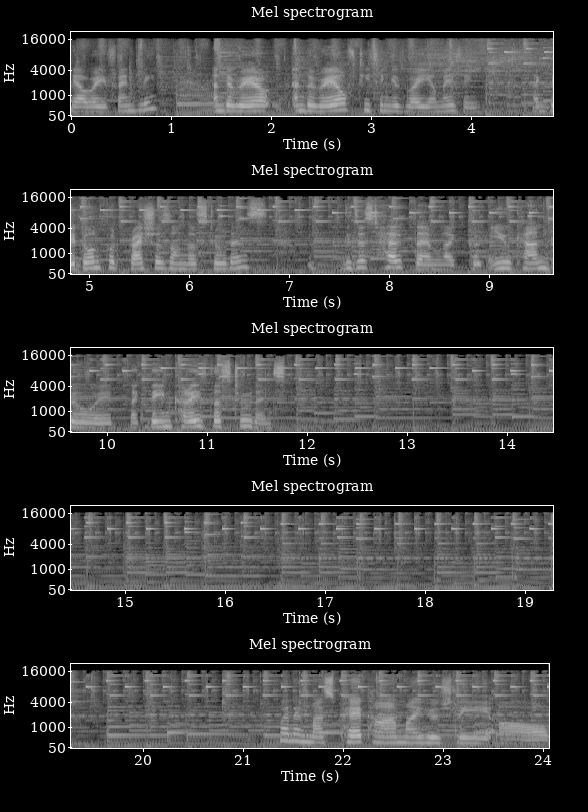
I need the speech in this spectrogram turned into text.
they are very friendly and the way, and the way of teaching is very amazing. Like they don't put pressures on the students, they just help them like you can do it, like they encourage the students. Well, in my spare time, I usually uh,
